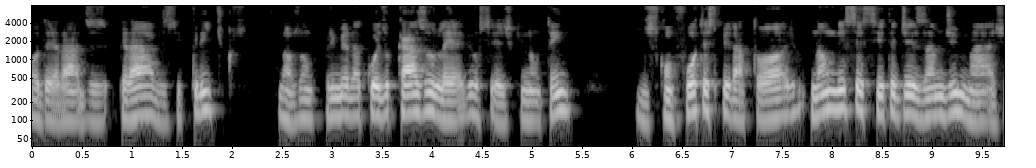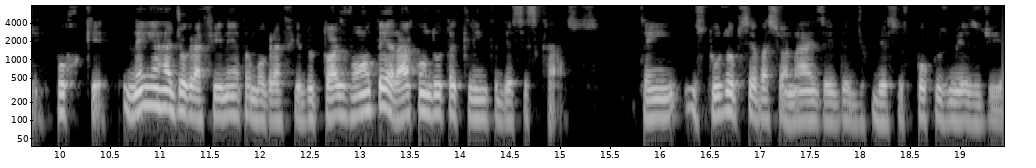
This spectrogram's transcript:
moderados, graves e críticos, nós vamos, primeira coisa, o caso leve, ou seja, que não tem desconforto respiratório, não necessita de exame de imagem. Por quê? Nem a radiografia nem a tomografia do tórax vão alterar a conduta clínica desses casos. Tem estudos observacionais aí desses poucos meses de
